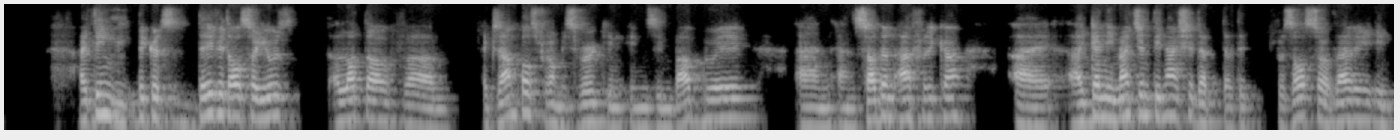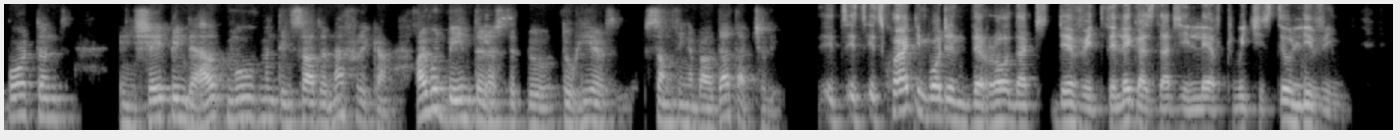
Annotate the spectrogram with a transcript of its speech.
I think mm. because David also used a lot of um, examples from his work in, in Zimbabwe and, and Southern Africa. I, I can imagine, Tinashe, that, that it was also very important in shaping the health movement in Southern Africa. I would be interested yes. to, to hear something about that actually. it's, it's, it's quite important the role that David, the legacy that he left, which is still living,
